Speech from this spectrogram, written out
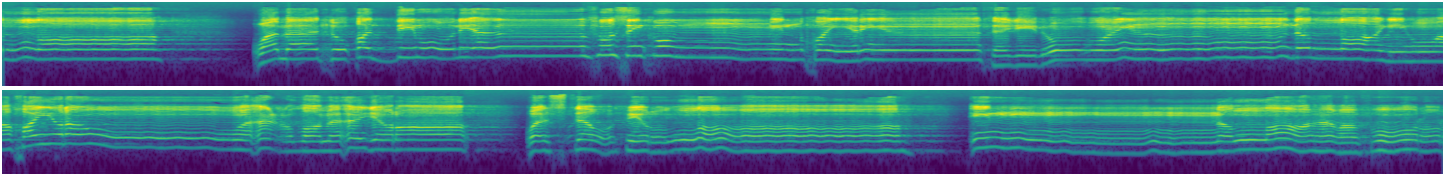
الله وما تقدموا لأنفسكم من خير تجدوه عند الله هو خيرا وأعظم أجرا واستغفر الله إن الله غفور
